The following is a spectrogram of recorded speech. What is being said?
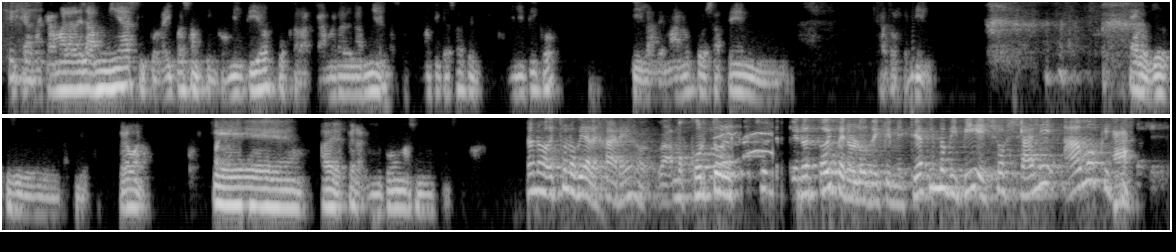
Sí, Y sí. cada cámara de las mías, y por ahí pasan 5.000 tíos, pues cada cámara de las mías, las automáticas hacen 5.000 y pico, y las de mano pues hacen 14.000. Claro, yo es que soy de- Pero bueno, que... A ver, espera, que me pongo más o menos. No, no, esto lo voy a dejar, ¿eh? Vamos, corto el cacho en el que no estoy, pero lo de que me estoy haciendo pipí, eso sale, amo que sí sale.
